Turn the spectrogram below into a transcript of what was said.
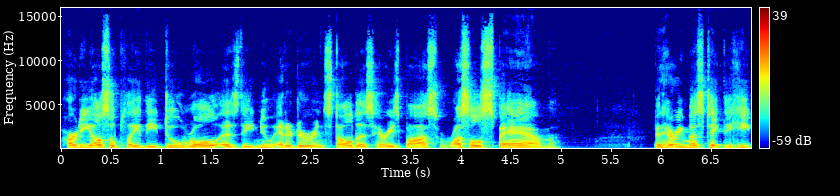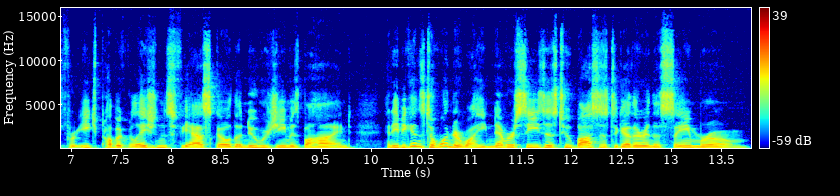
Hardy also played the dual role as the new editor installed as Harry's boss, Russell Spam. But Harry must take the heat for each public relations fiasco the new regime is behind, and he begins to wonder why he never sees his two bosses together in the same room.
